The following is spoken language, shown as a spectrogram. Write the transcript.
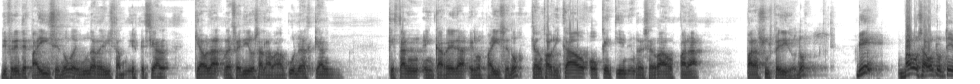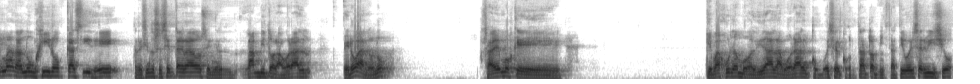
diferentes países, ¿no? En una revista muy especial que habla referidos a las vacunas que, han, que están en carrera en los países, ¿no? Que han fabricado o que tienen reservados para, para sus pedidos, ¿no? Bien, vamos a otro tema, dando un giro casi de 360 grados en el, ámbito laboral peruano, ¿no? Sabemos que, que bajo una modalidad laboral como es el contrato administrativo de servicio,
